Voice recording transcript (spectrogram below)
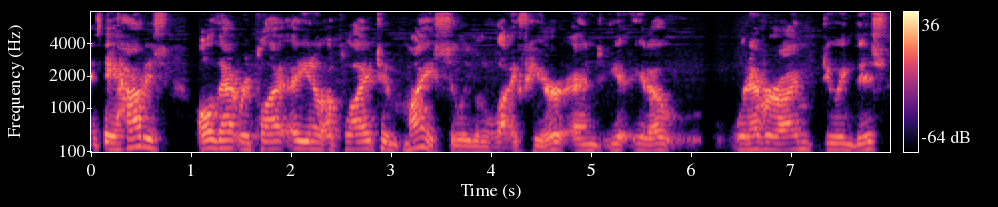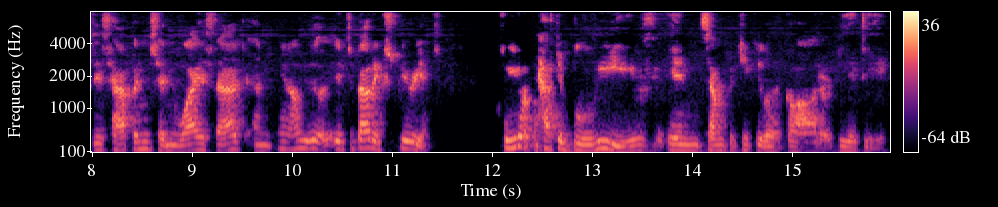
and say, how does all that reply, uh, you know, apply to my silly little life here? And you, you know, whenever I'm doing this, this happens, and why is that? And you know, it's about experience. So you don't have to believe in some particular god or deity.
